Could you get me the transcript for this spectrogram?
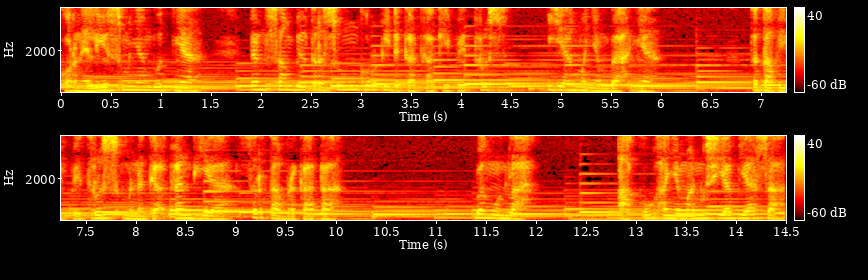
Cornelius menyambutnya, dan sambil tersungkur di dekat kaki Petrus, ia menyembahnya. Tetapi Petrus menegakkan dia serta berkata, "Bangunlah, aku hanya manusia biasa."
